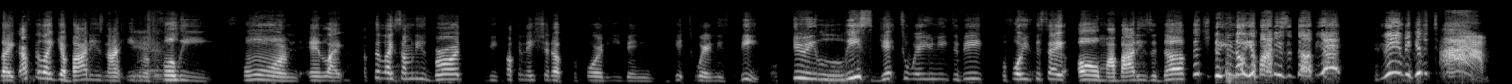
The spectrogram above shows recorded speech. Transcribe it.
Like, I feel like your body's not even Yeah. fully formed, and like, I feel like some of these broads be fucking they shit up before it even get to where it needs to be. You at least get to where you need to be before you can say, "Oh, my body's a dub." Bitch, do you know your body's a dub yet? You didn't even give it time.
